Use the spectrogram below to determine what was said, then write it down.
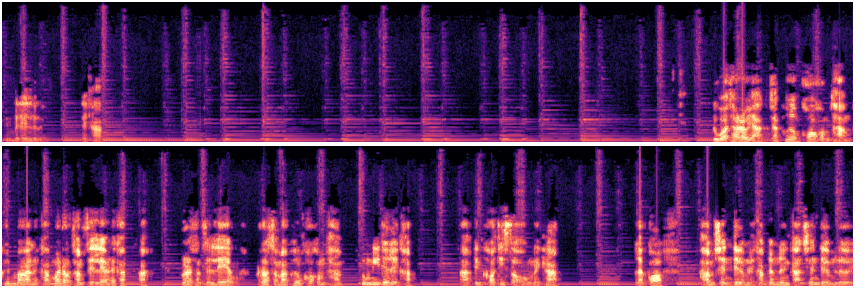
พิมพ์ไปได้เลยนะครับหรือว่าถ้าเราอยากจะเพิ่มข้อคำถามขึ้นมานะครับ เมื่อเราทำเสร็จแล้วนะครับอะเมื่อเราทำเสร็จแล้ว เราสามารถเพิ่มข้อคำถามตรงนี้ได้เลยครับอ่าเป็นข้อที่สองนะครับ แล้วก็ทำเช่นเดิมเลยครับดำเนินการเช่นเดิมเลย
